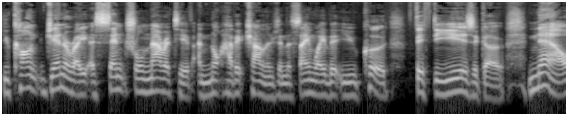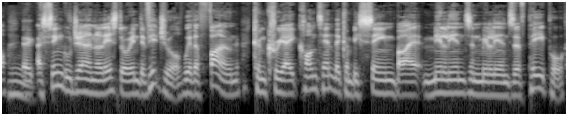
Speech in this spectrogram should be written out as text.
You can't generate a central narrative and not have it challenged in the same way that you could 50 years ago. Now, a, a single journalist or individual with a phone can create content that can be seen by millions and millions of people.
